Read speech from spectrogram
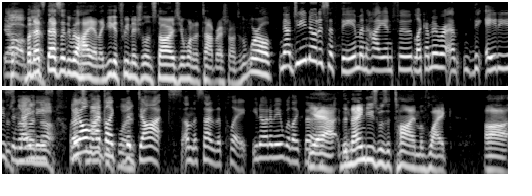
Yeah, oh, But that's that's like the real high end. Like you get three Michelin stars, you're one of the top restaurants in the world. Now, do you notice a theme in high end food? Like I remember um, the '80s There's and '90s, enough. they That's all my had like the dots on the side of the plate. You know what I mean? With like the yeah, the '90s was a time of like. Uh,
